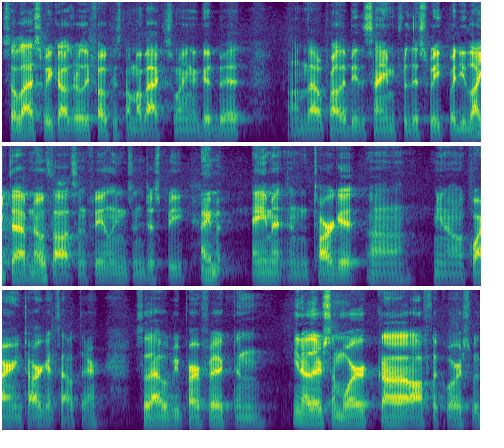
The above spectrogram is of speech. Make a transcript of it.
So last week I was really focused on my backswing a good bit. Um, that'll probably be the same for this week. But you'd like to have no thoughts and feelings and just be Aim it. aim it and target, uh, you know, acquiring targets out there. So that would be perfect. And, you know, there's some work uh, off the course with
